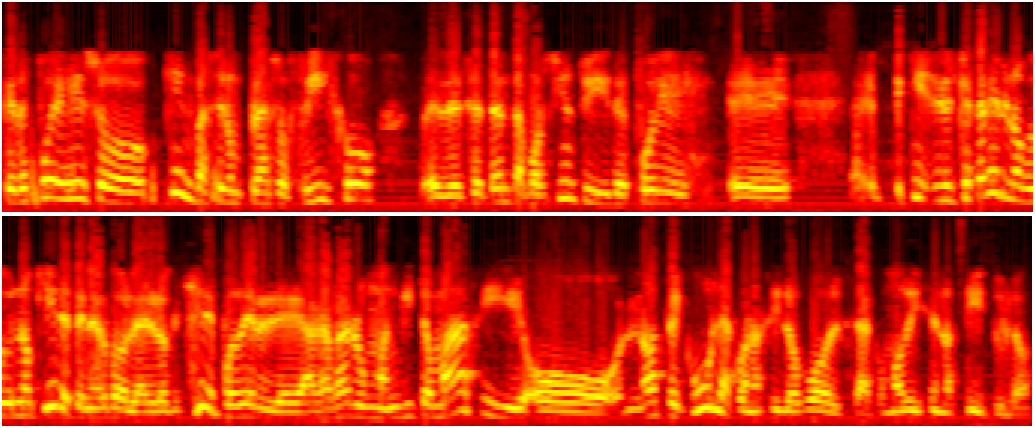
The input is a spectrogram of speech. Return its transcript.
que después eso, ¿quién va a hacer un plazo fijo del 70% y después... Eh, eh, el chacarero no, no, quiere tener dólares, lo que quiere es poder agarrar un manguito más y o no especula con asilo bolsa, como dicen los títulos.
